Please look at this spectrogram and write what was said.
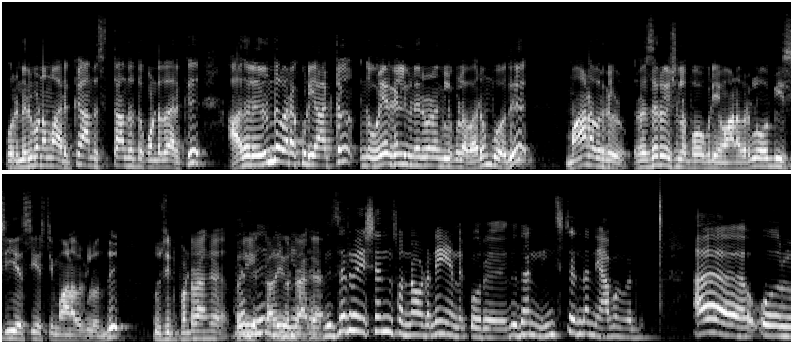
ஒரு நிறுவனமா இருக்கு. அந்த சித்தாந்தத்தை கொண்டதா இருக்கு. அதுல இருந்து வரக்கூடிய ஆட்கள் இந்த உயர்கல்வி நிறுவனங்களுக்குள்ள வரும்போது மாணவர்கள் ரிசர்வேஷன்ல போகக்கூடிய மாணவர்கள் ஓபிசி எஸ்சி எஸ்டி மாணவர்கள் வந்து சூசைட் பண்றாங்க. வெளியே கழுவி விடுறாங்க ரிசர்வேஷன் சொன்ன உடனே எனக்கு ஒரு இதுதான் இன்ஸ்டன்ட் தான் ஞாபகம் வருது. ஆஹ் ஒரு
